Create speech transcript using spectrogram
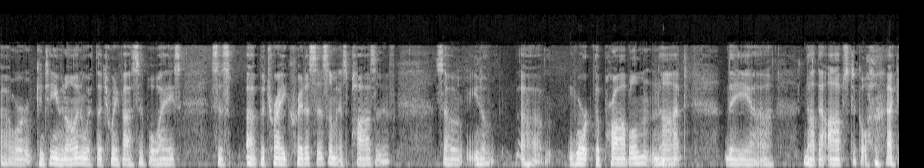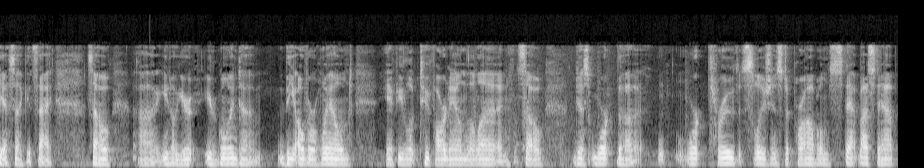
uh, we're continuing on with the 25 simple ways. Uh, portray criticism as positive. So you know, uh, work the problem, not the not the obstacle. I guess I could say. So you know, you're you're going to be overwhelmed if you look too far down the line. So just work the work through the solutions to problems step by step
